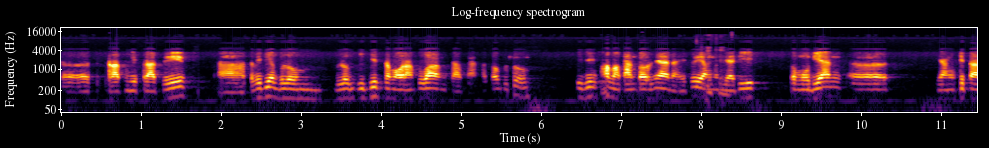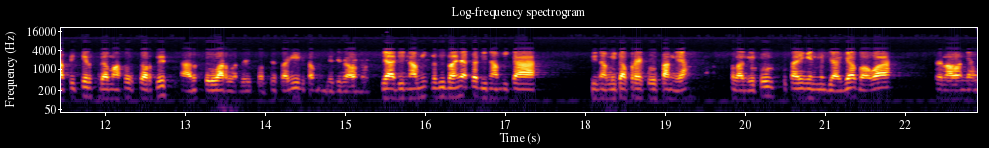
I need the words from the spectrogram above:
uh, secara administratif, uh, tapi dia belum belum izin sama orang tua misalkan, atau belum izin sama kantornya. Nah itu yang okay. menjadi kemudian uh, yang kita pikir sudah masuk shortlist harus keluar dari shortlist lagi kita menjadi relawan. Ya dinamik lebih banyak ke dinamika dinamika perekrutan ya. Selain itu kita ingin menjaga bahwa relawan yang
